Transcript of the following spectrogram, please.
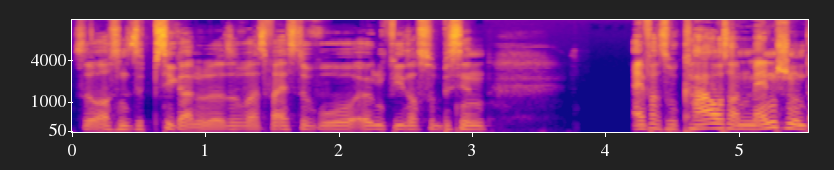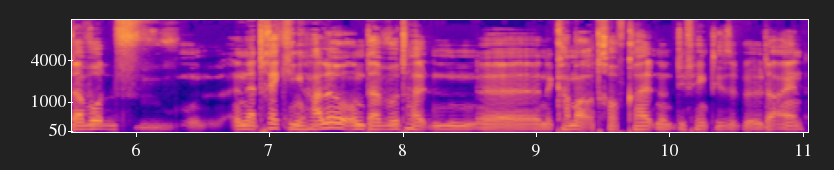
so aus den 70ern oder sowas, weißt du, wo irgendwie noch so ein bisschen einfach so Chaos an Menschen und da wurden in der Trekkinghalle und da wird halt ein, äh, eine Kamera drauf gehalten und die fängt diese Bilder ein.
